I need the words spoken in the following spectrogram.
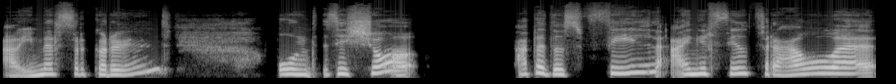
auch immer für Gründen. Und es ist schon eben, dass viel, eigentlich viele Frauen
